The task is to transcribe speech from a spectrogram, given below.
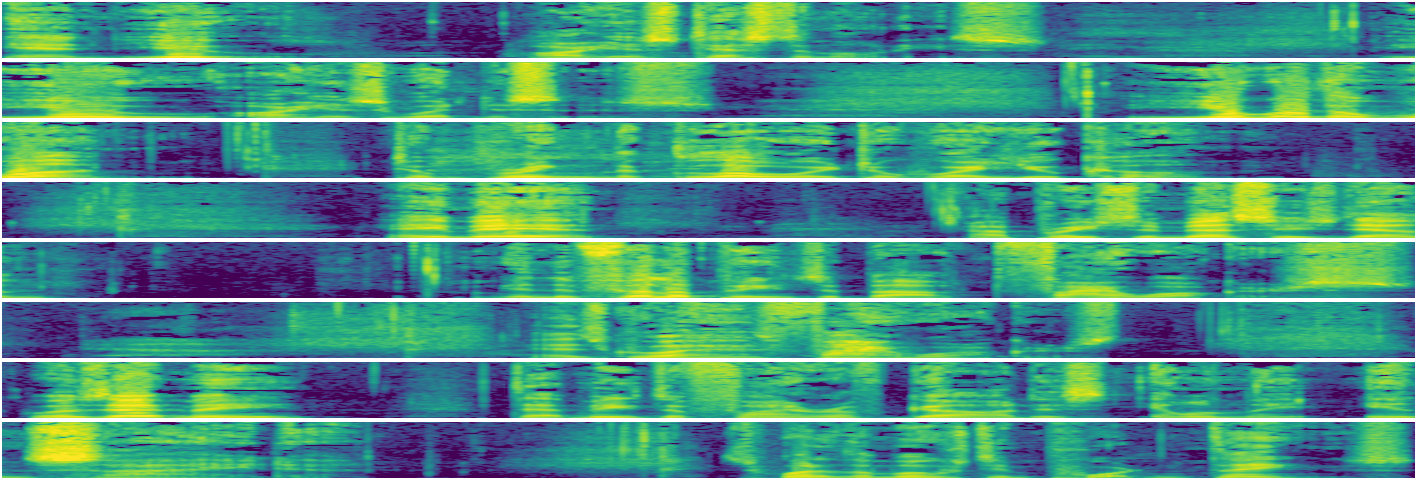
And you are his testimonies. You are his witnesses. You were the one to bring the glory to where you come. Amen. I preached a message down in the Philippines about firewalkers. As well as firewalkers. What does that mean? That means the fire of God is on the inside. It's one of the most important things.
